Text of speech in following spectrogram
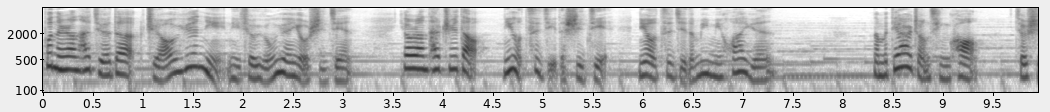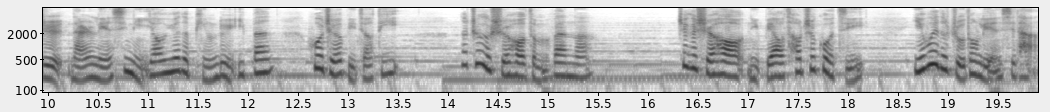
不能让他觉得只要约你，你就永远有时间。要让他知道你有自己的世界，你有自己的秘密花园。那么第二种情况就是男人联系你邀约的频率一般或者比较低，那这个时候怎么办呢？这个时候你不要操之过急。一味的主动联系他，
